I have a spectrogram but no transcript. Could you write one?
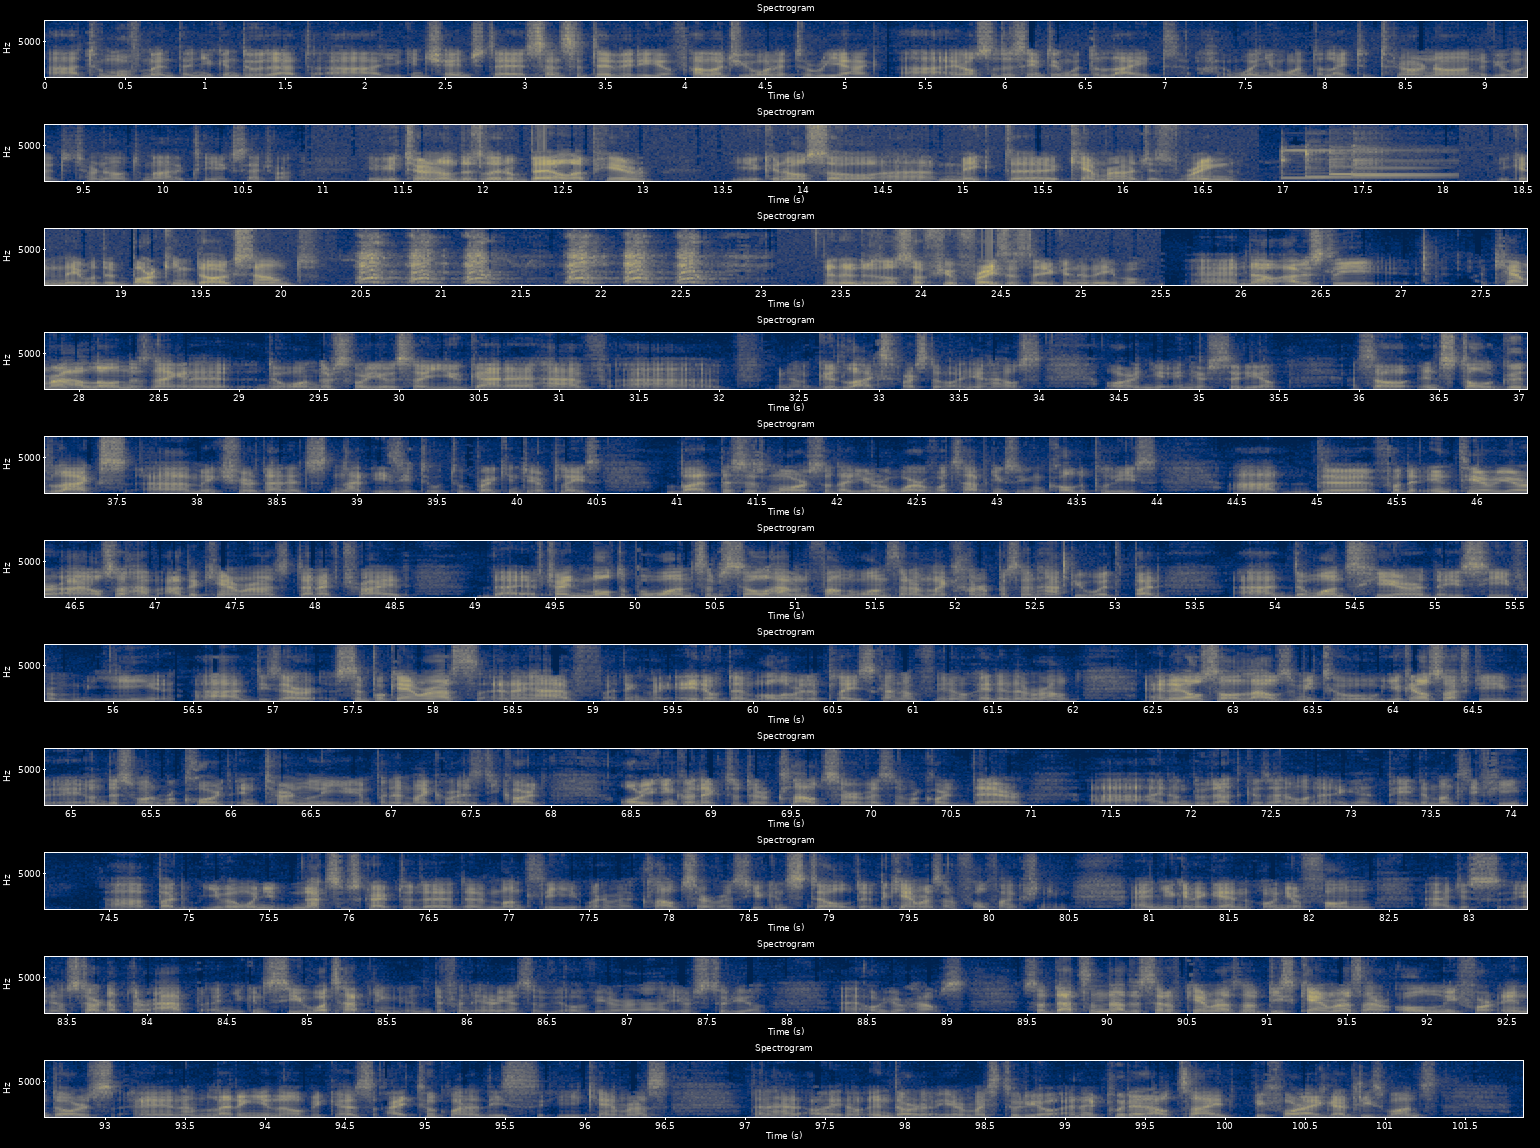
uh, to movement, then you can do that. Uh, you can change the sensitivity of how much you want it to react. Uh, and also the same thing with the light, when you want the light to turn on, if you want it to turn automatically, etc. If you turn on this little bell up here, you can also uh, make the camera just ring You can enable the barking dog sound. And then there's also a few phrases that you can enable. And now obviously camera alone is not gonna do wonders for you so you gotta have uh, you know good locks first of all in your house or in your in your studio so install good locks uh, make sure that it's not easy to to break into your place but this is more so that you're aware of what's happening so you can call the police uh, the for the interior I also have other cameras that I've tried that I've tried multiple ones. I'm still haven't found ones that I'm like 100% happy with but uh, the ones here that you see from Yi, uh, these are simple cameras and I have I think like eight of them all over the place kind of you know hidden around. And it also allows me to you can also actually uh, on this one record internally. You can put a micro SD card or you can connect to their cloud service and record there. Uh, I don't do that because I don't want to again pay the monthly fee uh, but even when you're not subscribed to the, the monthly whatever cloud service, you can still the, the cameras are full functioning, and you can again on your phone uh, just you know start up their app and you can see what's happening in different areas of, of your uh, your studio uh, or your house. So that's another set of cameras. Now these cameras are only for indoors, and I'm letting you know because I took one of these e cameras that I had uh, you know indoor here in my studio, and I put it outside before I got these ones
